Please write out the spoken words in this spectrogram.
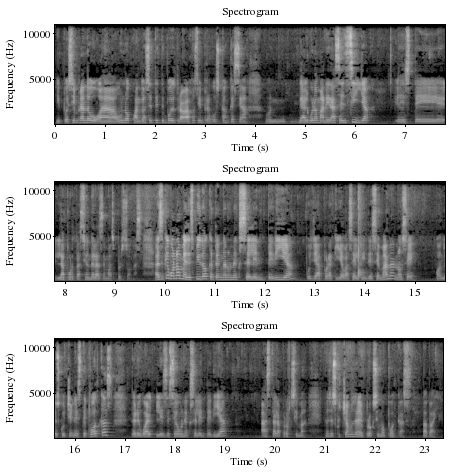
y pues siempre ando a uno cuando hace este tipo de trabajo siempre buscan que sea de alguna manera sencilla este la aportación de las demás personas. Así que bueno, me despido, que tengan un excelente día, pues ya por aquí ya va a ser el fin de semana, no sé cuando escuchen este podcast, pero igual les deseo un excelente día hasta la próxima. Nos escuchamos en el próximo podcast. Bye bye.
